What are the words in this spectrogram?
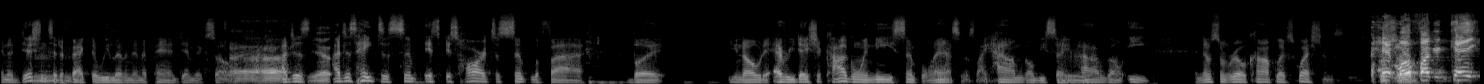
in addition to the Mhm. fact that we're living in a pandemic. So Uh-huh. I just Yep. I just hate to sim it's it's hard to simplify, but you know, the everyday Chicagoan needs simple answers, like how I'm gonna be safe, Mhm. how I'm gonna eat. And them some real complex questions. that sure. motherfucking cake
